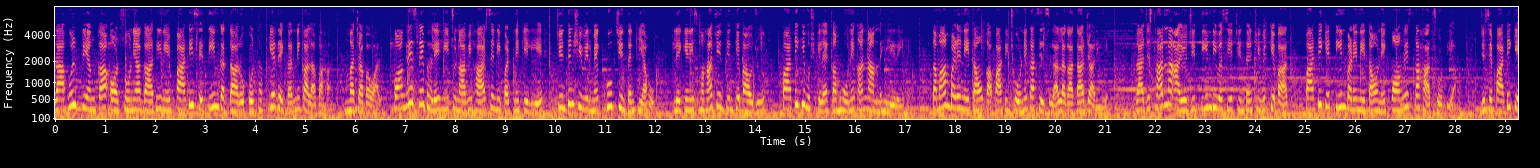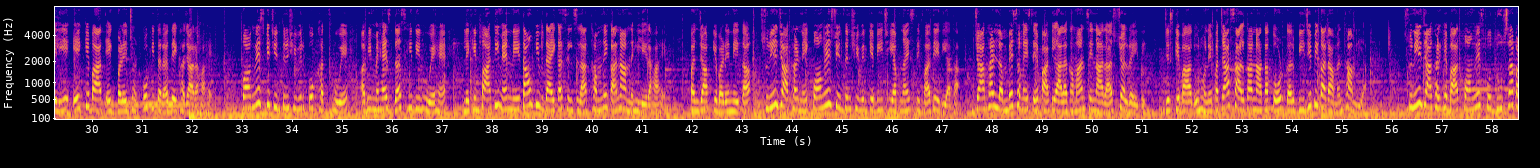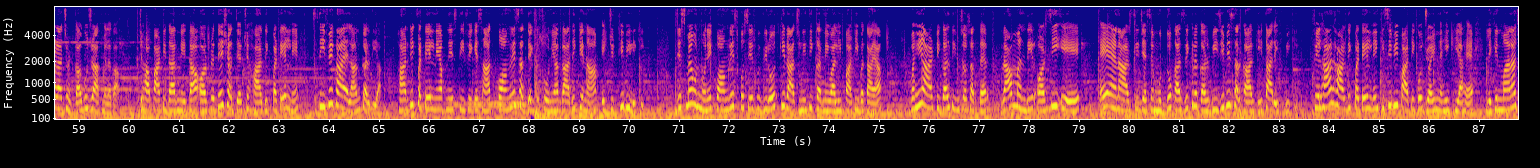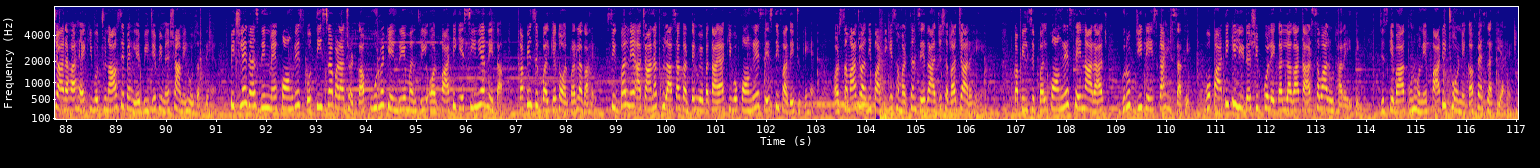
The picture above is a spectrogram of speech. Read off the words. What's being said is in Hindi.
राहुल, प्रियंका और सोनिया गांधी ने पार्टी से तीन गद्दारों को धक्के देकर निकाला बाहर। मचा बवाल। कांग्रेस ने भले ही चुनावी हार से निपटने के लिए चिंतन शिविर में खूब चिंतन किया हो, लेकिन इस महाचिंतन के बावजूद पार्टी की मुश्किलें कम होने का नाम नहीं ले रही हैं। तमाम बड़े नेताओं का पार्टी छोड़ने का सिलसिला लगातार जारी है। राजस्थान में आयोजित तीन दिवसीय चिंतन शिविर के बाद पार्टी के तीन बड़े नेताओं ने कांग्रेस का हाथ छोड़ दिया। जिसे पार्टी के लिए एक के बाद एक बड़े झटकों की तरह देखा जा रहा है। कांग्रेस के चिंतन शिविर को खत्म हुए, अभी महज दस ही दिन हुए हैं, लेकिन पार्टी में नेताओं की विदाई का सिलसिला थमने का नाम नहीं ले रहा है। पंजाब के बड़े नेता सुनील जाखड़ ने कांग्रेस चिंतन शिविर के बीच ही अपना इस्तीफा दे दिया था। जाखड़ लंबे समय से पार्टी आला कमान से नाराज़ चल रहे थे, जिसके बाद उन्होंने 50 साल का नाता तोड़कर बीजेपी का दामन थाम लिया। सुनील जाखड़ के बाद कांग्रेस को दूसरा बड़ा झटका गुजरात में लगा, जहाँ पाटीदार नेता और प्रदेश अध्यक्ष हार्दिक पटेल ने इस्तीफे का ऐलान कर दिया। हार्दिक पटेल ने अपने इस्तीफे के साथ कांग्रेस अध्यक्ष सोनिया गांधी के नाम एक चिट्ठी भी लिखी, जिसमें उन्होंने कांग्रेस को सिर्फ़ विरोध की राजनीति करने वाली पार्टी बताया। वहीं आर्टिकल 370 राम मंदिर और सी एएनआरसी जैसे मुद्दों का ज़िक्र कर बीजेपी सरकार की तारीफ़ भी की। फ़िलहाल हार्दिक पटेल ने किसी भी पार्टी को ज्वाइन नहीं किया है, लेकिन माना जा रहा है कि वो चुनाव से पहले बीजेपी में शामिल हो सकते हैं। पिछले दस दिन में कांग्रेस को तीसरा बड़ा झटका पूर्व केंद्रीय मंत्री और पार्टी के सीनियर नेता कपिल सिब्बल के तौर पर लगा है। सिब्बल ने अचानक खुलासा करते हुए बताया कि वो कांग्रेस से इस्तीफा दे चुके हैं और समाजवादी पार्टी के समर्थन से राज्यसभा जा रहे हैं। कपिल सिब्बल कांग्रेस से नाराज़ ग्रुप जी तेईस का हिस्सा थे। वो पार्टी की लीडरशिप को लेकर लगातार सवाल उठा रहे थे, जिसके बाद उन्होंने पार्टी छोड़ने का फैसला किया है।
